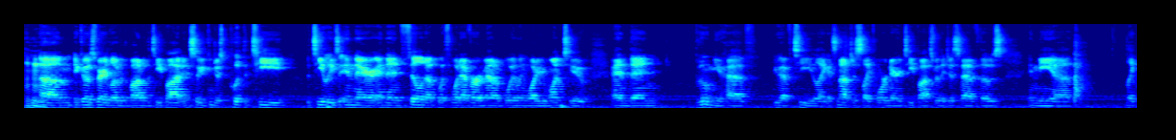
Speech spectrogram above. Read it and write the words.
Mhm. Um, it goes very low to the bottom of the teapot, and so you can just put the tea, the tea leaves in there, and then fill it up with whatever amount of boiling water you want to, and then, boom, you have you have tea. Like it's not just like ordinary teapots where they just have those in the uh, like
